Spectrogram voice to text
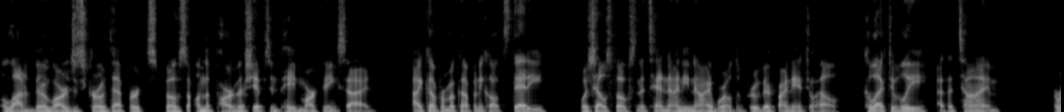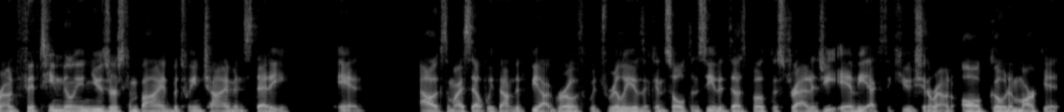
a lot of their largest growth efforts, both on the partnerships and paid marketing side. I come from a company called Steady, which helps folks in the 1099 world improve their financial health. Collectively, at the time, around 15 million users combined between Chime and Steady. And Alex and myself, we founded Fiat Growth, which really is a consultancy that does both the strategy and the execution around all go to market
